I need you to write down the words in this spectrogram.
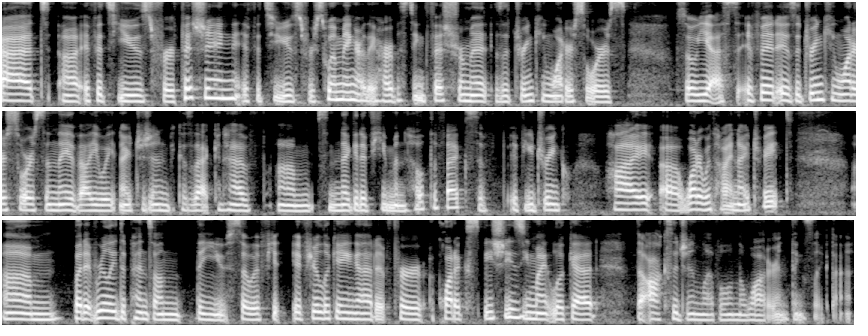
at uh, if it's used for fishing, if it's used for swimming, are they harvesting fish from it? Is it drinking water source? So yes, if it is a drinking water source, then they evaluate nitrogen because that can have um, some negative human health effects if, if you drink high uh, water with high nitrate. Um, but it really depends on the use. So if, you, if you're looking at it for aquatic species, you might look at the oxygen level in the water and things like that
